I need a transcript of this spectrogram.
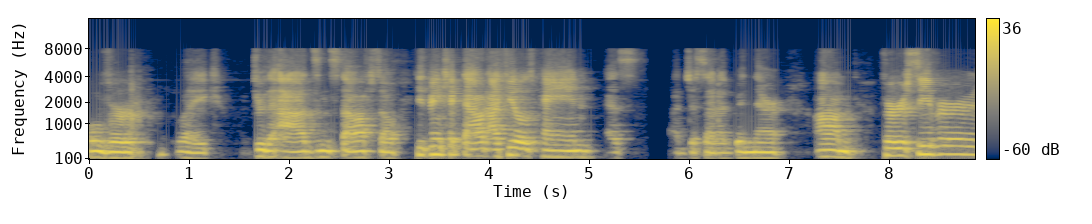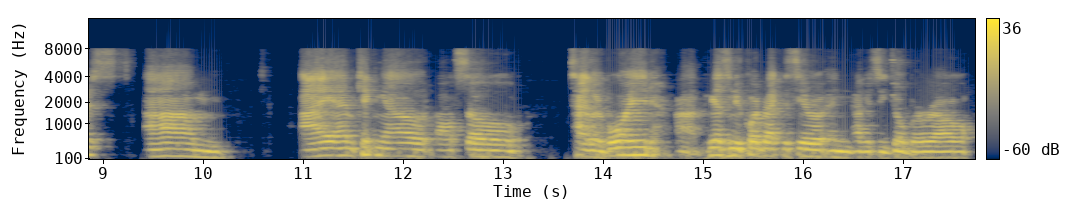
over like through the ads and stuff. So he's being kicked out. I feel his pain, as I just said, I've been there. Um, for receivers, um, I am kicking out also Tyler Boyd. Uh, he has a new quarterback this year, and obviously Joe Burrow.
